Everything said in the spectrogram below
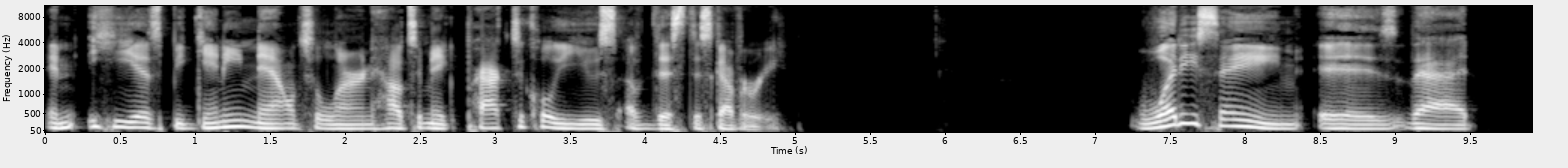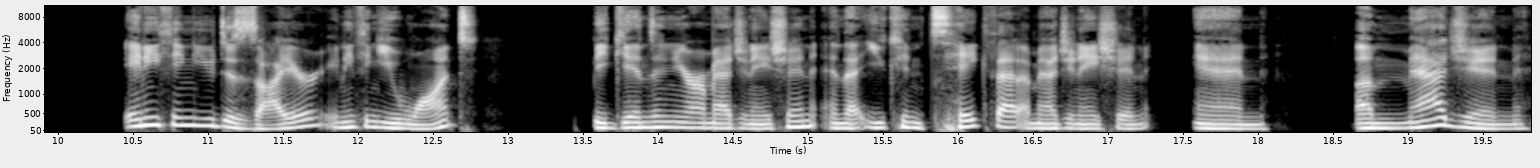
And he is beginning now to learn how to make practical use of this discovery. What he's saying is that anything you desire, anything you want begins in your imagination and that you can take that imagination and imagine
